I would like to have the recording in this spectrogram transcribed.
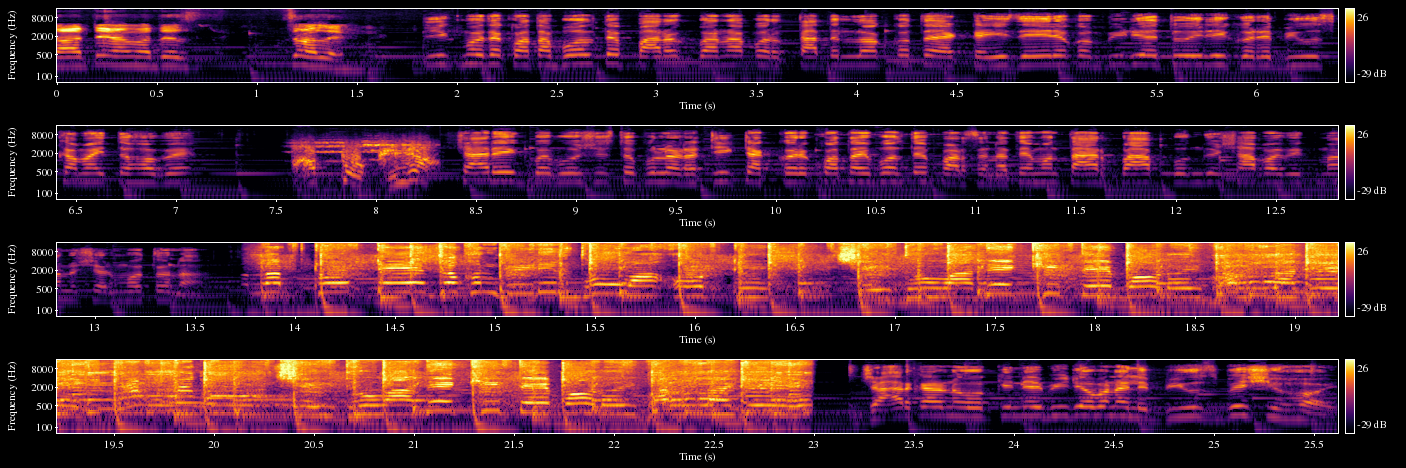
তাতে আমাদের চলে। ঠিক মতো কথা বলতে পারুক বা না পারুক তাদের লক্ষ্য তো একটা এই যে এরকম ভিডিও তৈরি করে ভিউজ কামাইতে হবে। শারীরিকভাবে অসুস্থ পোলাটা ঠিকঠাক করে কথাই বলতে পারছে না তেমন তার বাপ স্বাভাবিক মানুষের মতো না। যখন বিড়ির ধোঁয়া ওঠে সেই ধোঁয়া দেখিতে বড়ই ভালো লাগে। সেই ধোঁয়া দেখিতে বড়ই ভালো লাগে। যার কারণে ওকে নিয়ে ভিডিও বানালে ভিউজ বেশি হয়।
